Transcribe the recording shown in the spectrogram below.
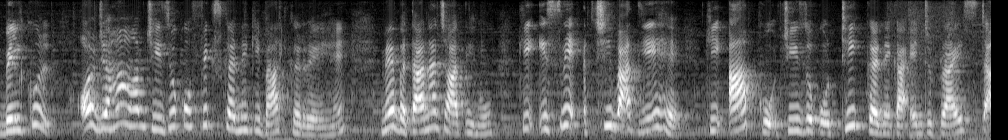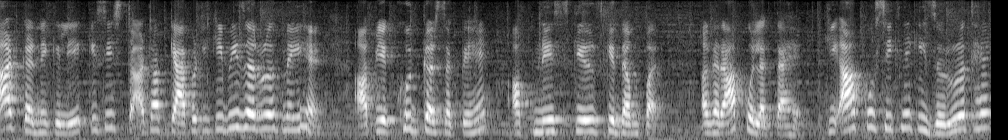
बिल्कुल। और जहाँ हम चीज़ों को फिक्स करने की बात कर रहे हैं, मैं बताना चाहती हूँ कि इसमें अच्छी बात यह है कि आपको चीज़ों को ठीक करने का एंटरप्राइज स्टार्ट करने के लिए किसी स्टार्टअप कैपिटल की भी ज़रूरत नहीं है। आप ये खुद कर सकते हैं अपने स्किल्स के दम पर। अगर आपको लगता है कि आपको सीखने की ज़रूरत है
